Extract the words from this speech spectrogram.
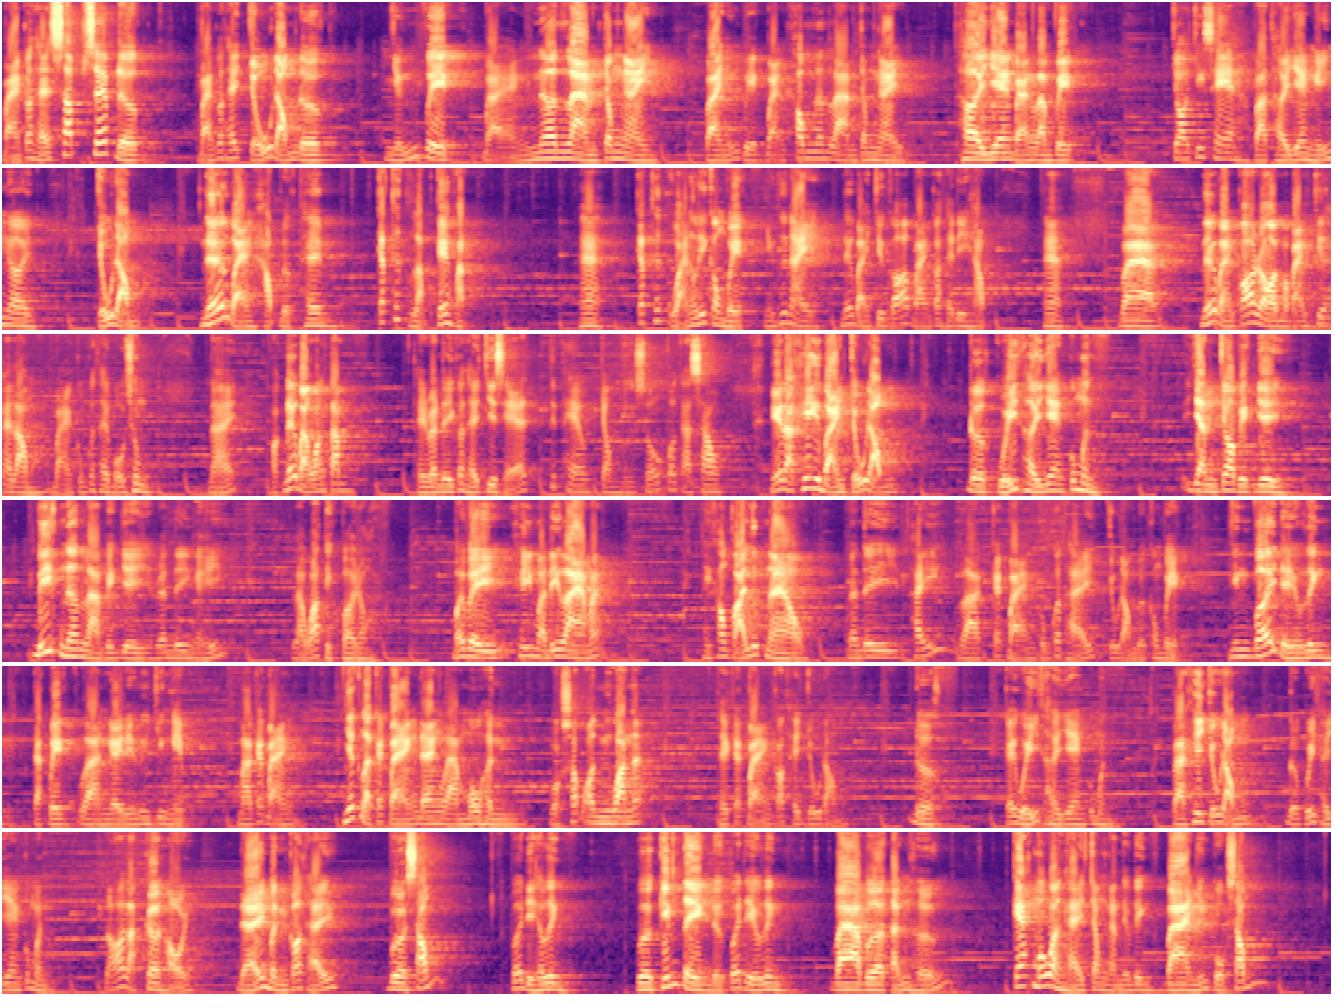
bạn có thể sắp xếp được, bạn có thể chủ động được những việc bạn nên làm trong ngày và những việc bạn không nên làm trong ngày thời gian bạn làm việc cho chiếc xe và thời gian nghỉ ngơi chủ động. Nếu bạn học được thêm cách thức lập kế hoạch, ha, cách thức quản lý công việc, những thứ này nếu bạn chưa có, bạn có thể đi học, ha. Và nếu bạn có rồi mà bạn chưa hài lòng, bạn cũng có thể bổ sung. Đấy, hoặc nếu bạn quan tâm thì Randy có thể chia sẻ tiếp theo trong những số podcast sau. Nghĩa là khi bạn chủ động được quỹ thời gian của mình dành cho việc gì? Biết nên làm việc gì? Randy nghĩ là quá tuyệt vời rồi. Bởi vì khi mà đi làm á, thì không phải lúc nào Randy thấy là các bạn cũng có thể chủ động được công việc. Nhưng với điều liên đặc biệt là nghề điều liên chuyên nghiệp, mà các bạn, nhất là các bạn đang làm mô hình workshop on one á, thì các bạn có thể chủ động được cái quỹ thời gian của mình. Và khi chủ động được quỹ thời gian của mình đó là cơ hội để mình có thể vừa sống với detailing vừa kiếm tiền được với detailing và vừa tận hưởng các mối quan hệ trong ngành detailing và những cuộc sống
